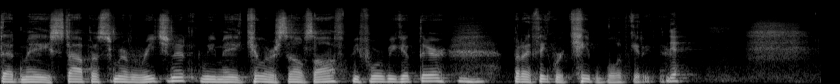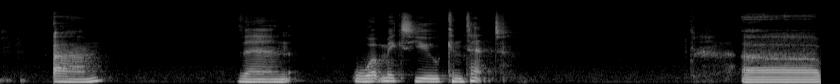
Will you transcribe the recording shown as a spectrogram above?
That may stop us from ever reaching it. We may kill ourselves off before we get there, but I think we're capable of getting there. Yeah. Um. Then, what makes you content? Uh,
